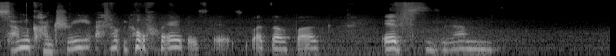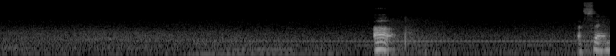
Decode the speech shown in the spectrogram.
some country. I don't know where this is. What the fuck? It's um, up, ascend.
